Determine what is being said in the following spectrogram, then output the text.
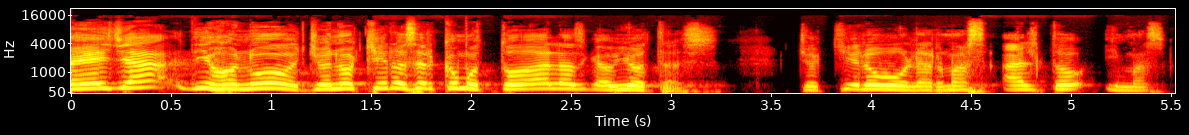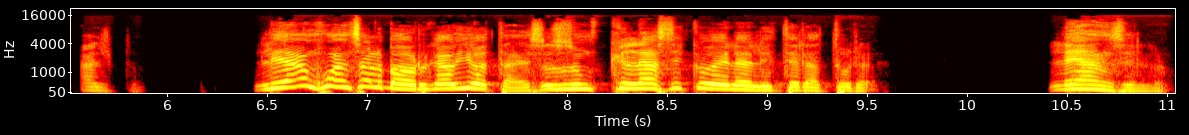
ella dijo, no, yo no quiero ser como todas las gaviotas, yo quiero volar más alto y más alto. Lean Juan Salvador Gaviota, eso es un clásico de la literatura. Léanselo.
